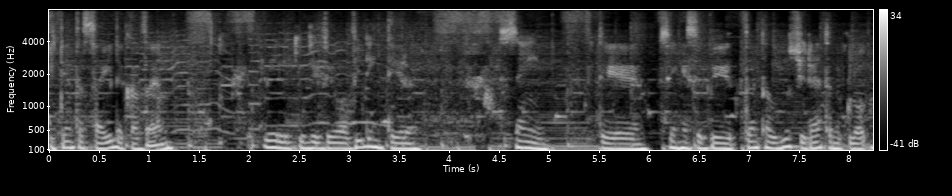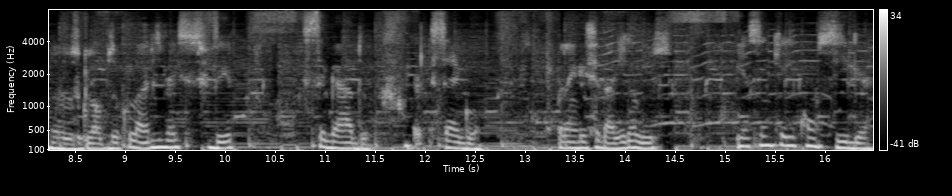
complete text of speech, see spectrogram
e tenta sair da caverna, ele que viveu a vida inteira sem ter, sem receber tanta luz direta no glo nos globos oculares, vai se ver cegado, cego pela intensidade da luz. E assim que ele consiga,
